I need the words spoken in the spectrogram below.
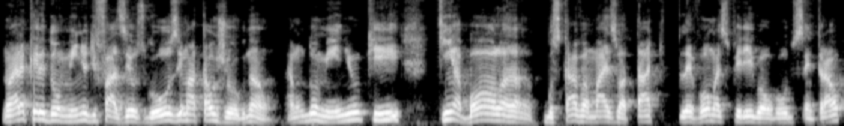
Não era aquele domínio de fazer os gols e matar o jogo, não. Era um domínio que tinha bola, buscava mais o ataque, levou mais perigo ao gol do Central,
